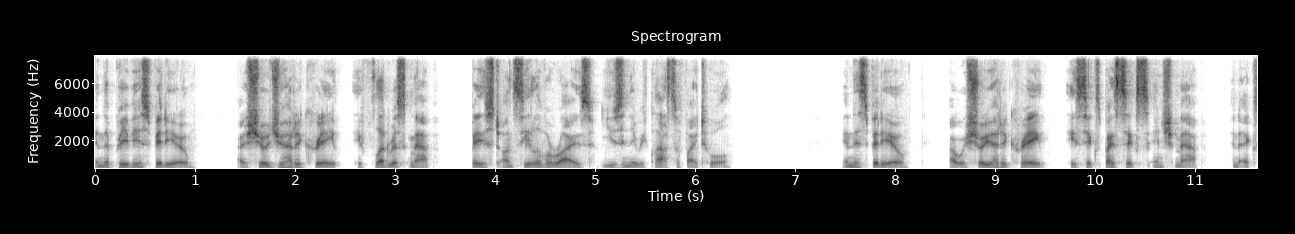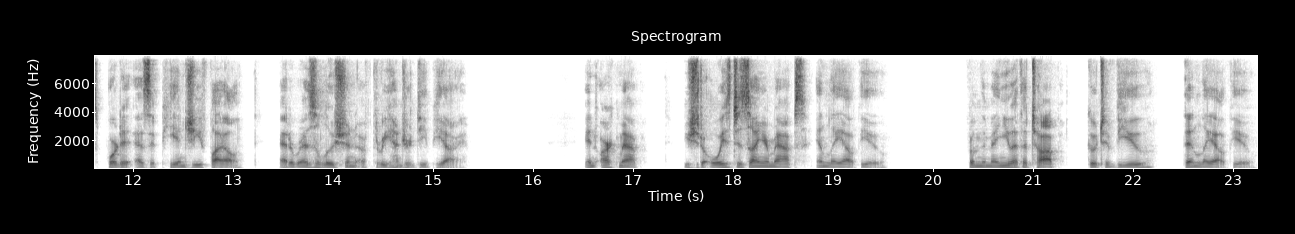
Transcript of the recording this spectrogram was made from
In the previous video, I showed you how to create a flood risk map based on sea level rise using the Reclassify tool. In this video, I will show you how to create a 6x6 inch map and export it as a PNG file at a resolution of 300 dpi. In ArcMap, you should always design your maps in Layout View. From the menu at the top, go to View, then Layout View.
